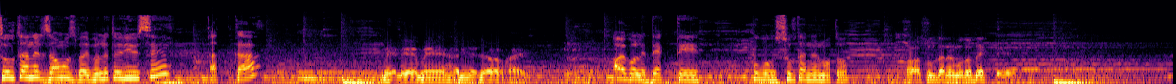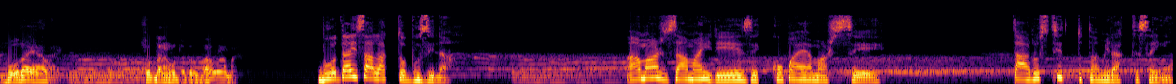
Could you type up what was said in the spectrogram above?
সুলতানের জমজ ভাই বলে তৈরি হয়েছে? কাতকা মেলে মে হারিয়ে যাওয়া ভাই। ওই বলে দেখতে খুব সুলতানের মতো। ও সুলতানের মতো দেখতে। বোধাই হ্যাঁ ভাই। সুলতানের মতো তো ধারণা না। বোধাই চালাক তো বুঝি না। আমার জামাই রে যে কোপায়া মারছে তার অস্তিত্ব তো আমি রাখতে চাই না।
